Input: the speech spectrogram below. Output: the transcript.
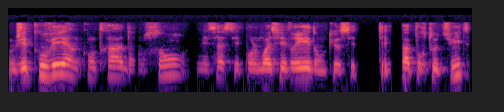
Donc j'ai trouvé un contrat dans le son, mais ça c'est pour le mois de février, donc euh, c'était pas pour tout de suite.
